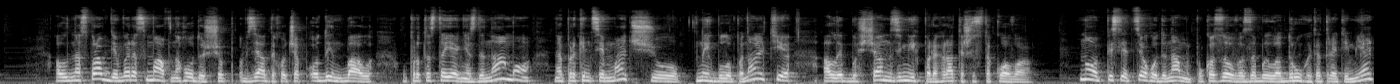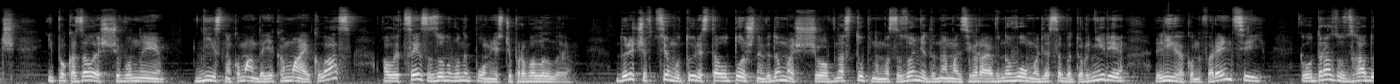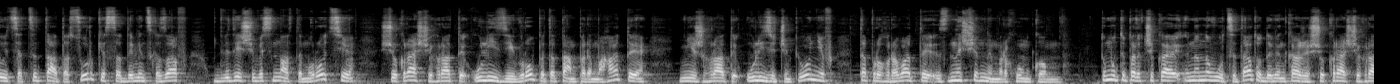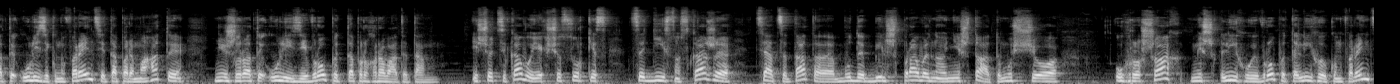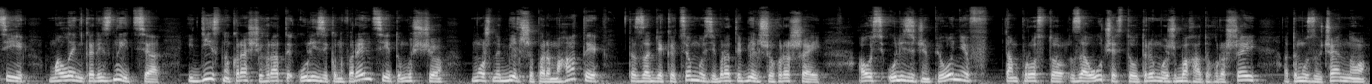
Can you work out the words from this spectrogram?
Але насправді Верес мав нагоду, щоб взяти хоча б один бал у протистоянні з Динамо. Наприкінці матчу в них було пенальті, але Бощан зміг переграти Шестакова. Ну а після цього Динамо показово забила другий та третій м'яч і показала, що вони дійсно команда, яка має клас, але цей сезон вони повністю провалили. До речі, в цьому турі стало точно відомо, що в наступному сезоні Динамо зіграє в новому для себе турнірі Ліга конференцій. І одразу згадується цитата Суркіса, де він сказав у 2018 році, що краще грати у Лізі Європи та там перемагати, ніж грати у Лізі Чемпіонів та програвати з нищівним рахунком. Тому тепер чекаю і на нову цитату, де він каже, що краще грати у лізі конференції та перемагати, ніж грати у лізі Європи та програвати там. І що цікаво, якщо Суркіс це дійсно скаже, ця цитата буде більш правильною ніж та, тому що у грошах між Лігою Європи та Лігою конференції маленька різниця, і дійсно краще грати у лізі конференції, тому що можна більше перемагати та завдяки цьому зібрати більше грошей. А ось у лізі чемпіонів там просто за участь ти отримуєш багато грошей, а тому, звичайно.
